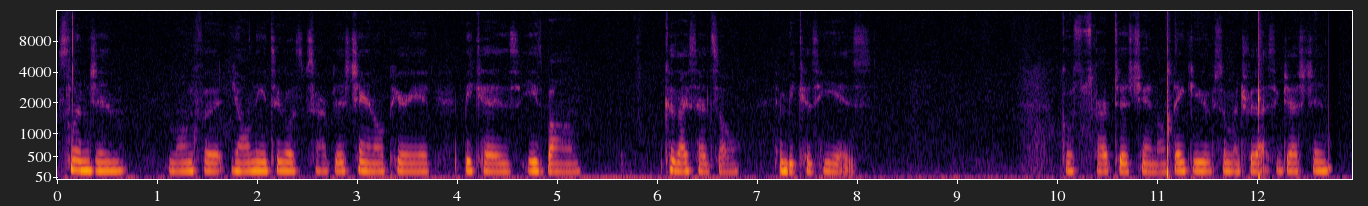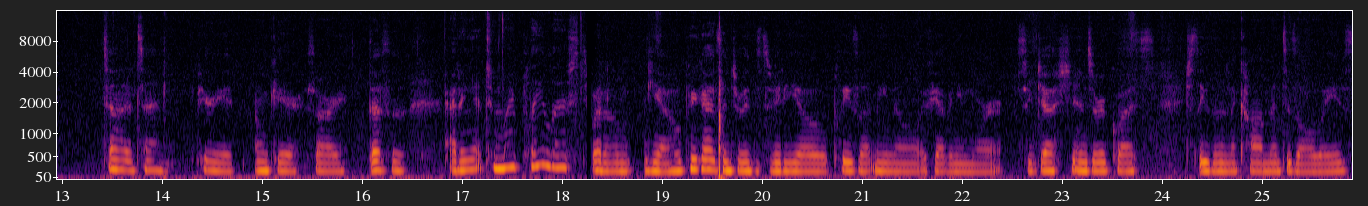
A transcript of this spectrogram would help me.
Slim Jim, Longfoot. Y'all need to go subscribe to his channel, period, because he's bomb. Because I said so, and because he is. Go subscribe to his channel. Thank you so much for that suggestion. 10 out of 10, period. I don't care. Sorry. That's a adding it to my playlist. But um yeah, I hope you guys enjoyed this video. Please let me know if you have any more suggestions or requests. Just leave them in the comments as always.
